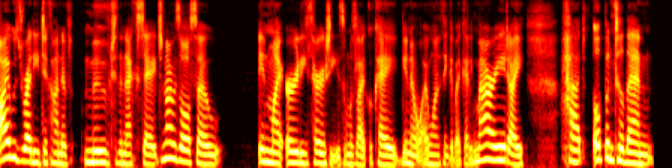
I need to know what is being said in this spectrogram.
i was ready to kind of move to the next stage and i was also in my early 30s and was like okay you know i want to think about getting married i had up until then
